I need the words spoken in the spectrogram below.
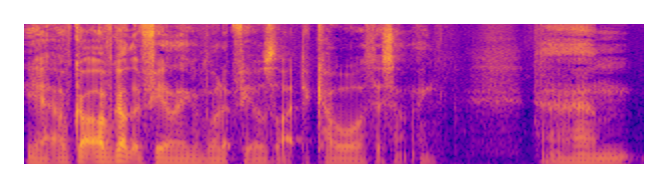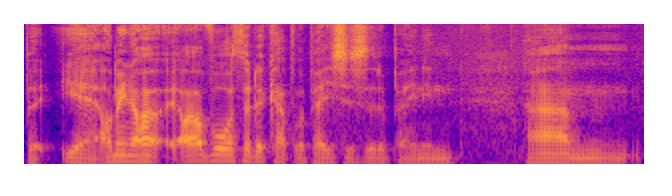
Yeah, I've got I've got the feeling of what it feels like to co-author something. Um, but yeah, I mean, I I've authored a couple of pieces that have been in um,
